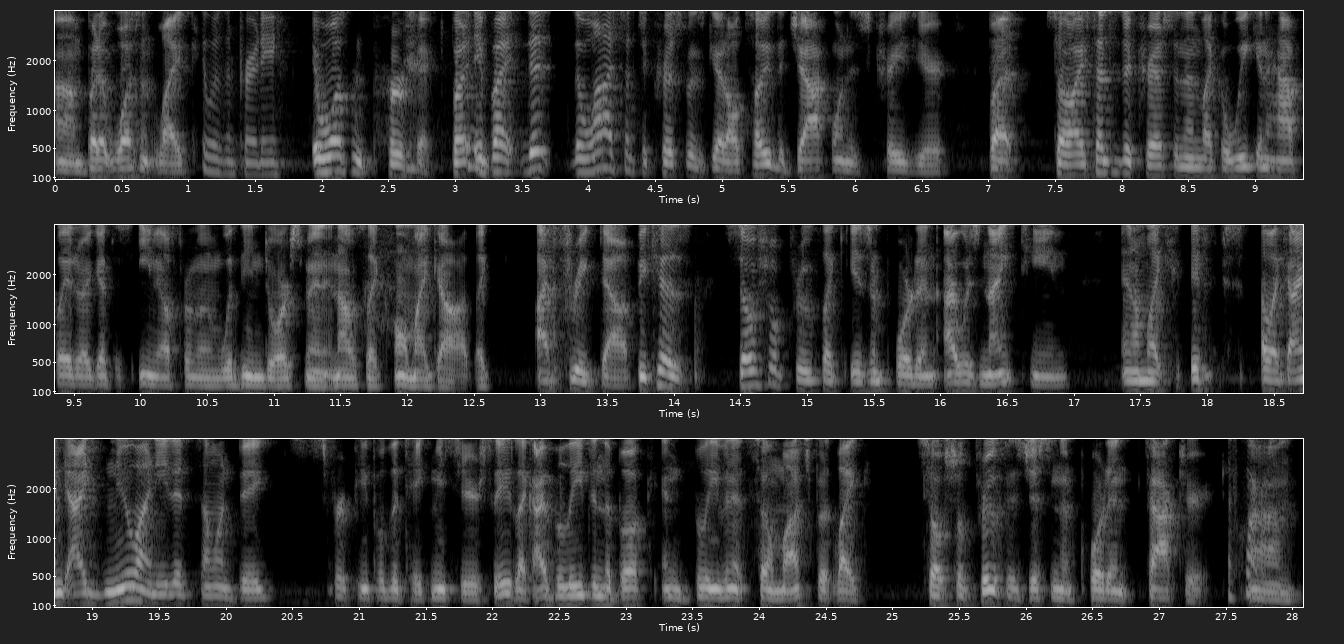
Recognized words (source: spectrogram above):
um, but it wasn't like It wasn't pretty. it wasn't perfect. But it, but this, the one I sent to Chris was good. I'll tell you the Jack one is crazier. But so I sent it to Chris, and then like a week and a half later, I get this email from him with the endorsement, and I was like, oh my god, like I freaked out because social proof like is important. I was 19, and I'm like, if like I I knew I needed someone big for people to take me seriously. Like I believed in the book and believe in it so much, but like social proof is just an important factor. Of course. Um,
